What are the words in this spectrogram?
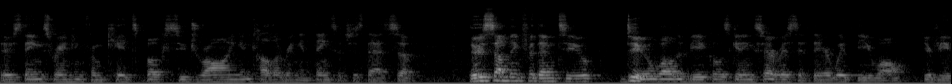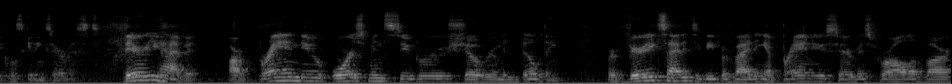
There's things ranging from kids' books to drawing and coloring and things such as that. So there's something for them to do while the vehicle is getting serviced if they're with you while your vehicle is getting serviced. There you have it, our brand new Ourisman Subaru showroom and building. We're very excited to be providing a brand new service for all of our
